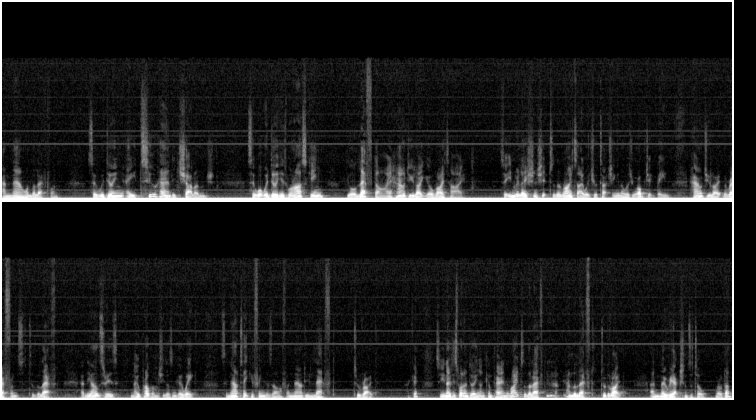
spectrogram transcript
and now on the left one. So we're doing a two-handed challenge. So what we're doing is we're asking your left eye, how do you like your right eye? So in relationship to the right eye, which you're touching, in other words, your object beam, how do you like the reference to the left? And the answer is, no problem, she doesn't go weak. So now take your fingers off and now do left to right. Okay? So you notice what I'm doing? I'm comparing the right to the left and the left to the right. And no reactions at all. Well done.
